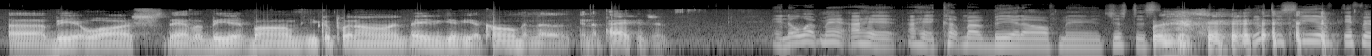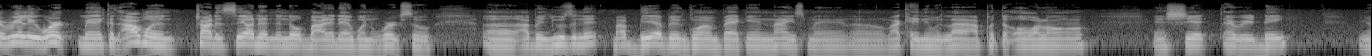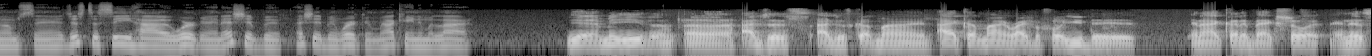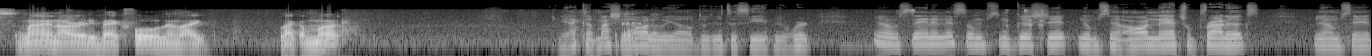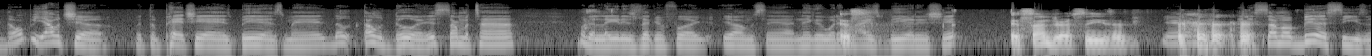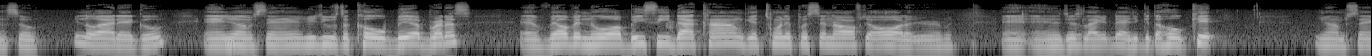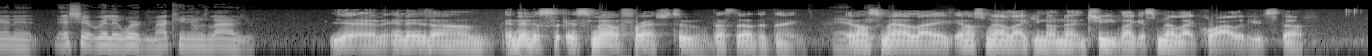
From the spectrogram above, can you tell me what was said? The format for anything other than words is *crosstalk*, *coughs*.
uh, beard wash. They have a beard balm you could put on. They even give you a comb in the in the packaging. And know what, man? I had I had cut my beard off, man, just to *laughs* see, just to see if, if it really worked, man. Because I wouldn't try to sell nothing to nobody that wouldn't work. So uh, I've been using it. My beard been going back in nice, man. Um, I can't even lie. I put the oil on and shit every day. You know what I'm saying? Just to see how it worked, man. that shit been that shit been working, man. I can't even lie. Yeah, me either. Uh, I just I just cut mine. I cut mine right before you did, and I cut it back short. And this mine already back full in like like a month. Yeah, I cut my shit all the way off, dude, just to see if it worked. You know what I'm saying? And there's some some good shit. You know what I'm saying? All natural products. You know what I'm saying? Don't be out here with the patchy ass beards, man. Don't don't do it. It's summertime. What the ladies looking for? You know what I'm saying? A nigga with a It's- nice beard and shit. It's sundress season. Yeah. And it's summer *laughs* beer season, so you know how that go. And you know what I'm saying? You use the code Beer Brothers at velvetnoirbc.com, get 20% off your order, you hear me? And and just like that. You get the whole kit. You know what I'm saying? And that shit really worked, man. I can't even lie to you. Yeah, and it um and then it's, it smells fresh too. That's the other thing. That It don't smell like it don't smell like you know nothing cheap. Like it smell like quality stuff.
